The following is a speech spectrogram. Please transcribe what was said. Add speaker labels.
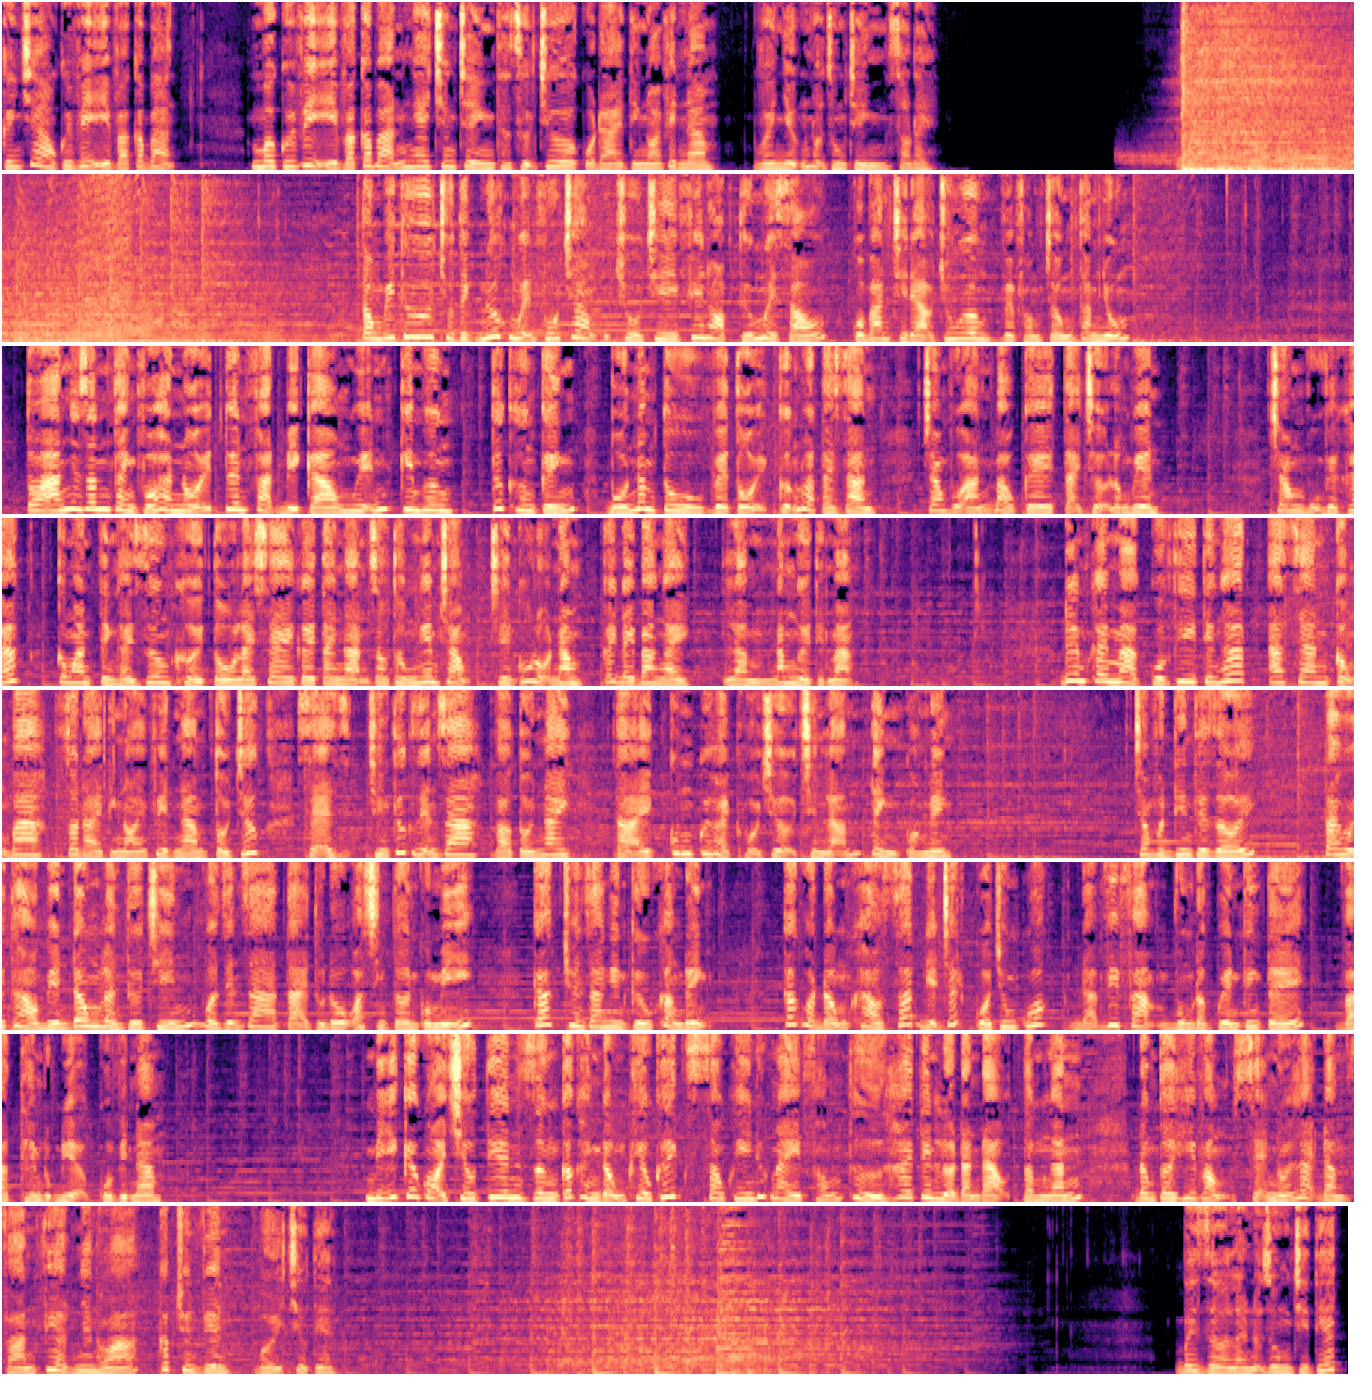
Speaker 1: Kính chào quý vị và các bạn. Mời quý vị và các bạn nghe chương trình Thật sự trưa của Đài Tiếng Nói Việt Nam với những nội dung chính sau đây. Tổng Bí thư Chủ tịch nước Nguyễn Phú Trọng chủ trì phiên họp thứ 16 của Ban chỉ đạo Trung ương về phòng chống tham nhũng. Tòa án Nhân dân thành phố Hà Nội tuyên phạt bị cáo Nguyễn Kim Hưng, tức Hưng Kính, 4 năm tù về tội cưỡng đoạt tài sản trong vụ án bảo kê tại chợ Long Biên. Trong vụ việc khác, Công an tỉnh Hải Dương khởi tố lái xe gây tai nạn giao thông nghiêm trọng trên quốc lộ 5 cách đây 3 ngày, làm 5 người thiệt mạng. Đêm khai mạc cuộc thi tiếng hát ASEAN Cộng 3 do Đài Tiếng Nói Việt Nam tổ chức sẽ chính thức diễn ra vào tối nay tại Cung Quy hoạch Hội trợ Triển lãm tỉnh Quảng Ninh. Trong phần tin thế giới, tại hội thảo Biển Đông lần thứ 9 vừa diễn ra tại thủ đô Washington của Mỹ, các chuyên gia nghiên cứu khẳng định các hoạt động khảo sát địa chất của Trung Quốc đã vi phạm vùng đặc quyền kinh tế và thêm lục địa của Việt Nam – Mỹ kêu gọi Triều Tiên dừng các hành động khiêu khích sau khi nước này phóng thử hai tên lửa đạn đạo tầm ngắn, đồng thời hy vọng sẽ nối lại đàm phán phi hạt nhân hóa cấp chuyên viên với Triều Tiên. Bây giờ là nội dung chi tiết.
